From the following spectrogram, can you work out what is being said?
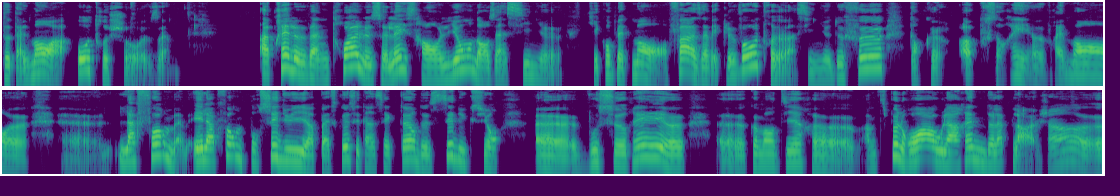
totalement à autre chose. Après le 23, le soleil sera en Lion dans un signe qui est complètement en phase avec le vôtre, un signe de feu, donc hop, vous aurez vraiment la forme, et la forme pour séduire, parce que c'est un secteur de séduction. vous serez, comment dire, un petit peu le roi ou la reine de la plage, hein,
